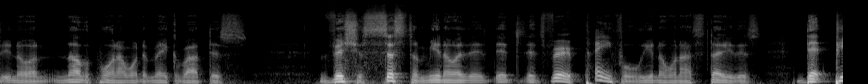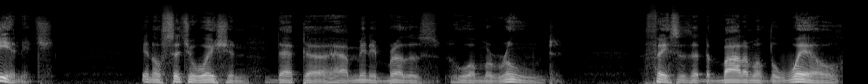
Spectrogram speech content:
you know, another point I want to make about this vicious system, you know, it, it, it's very painful, you know, when I study this debt peonage, you know, situation that uh, have many brothers who are marooned, faces at the bottom of the well,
